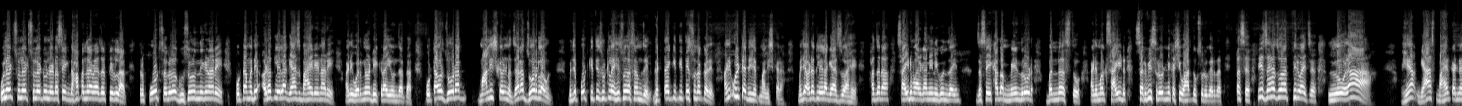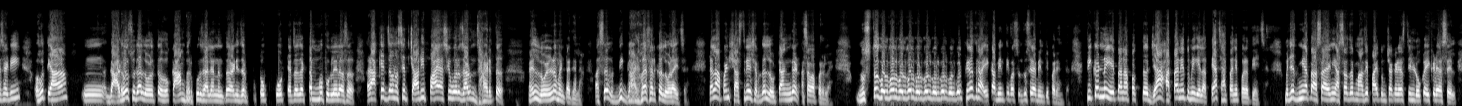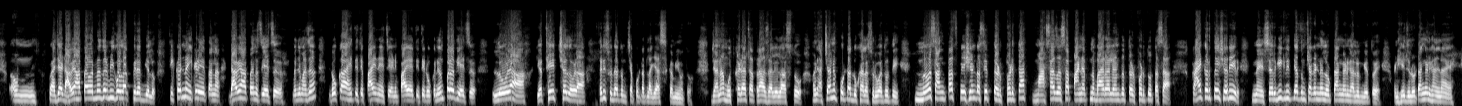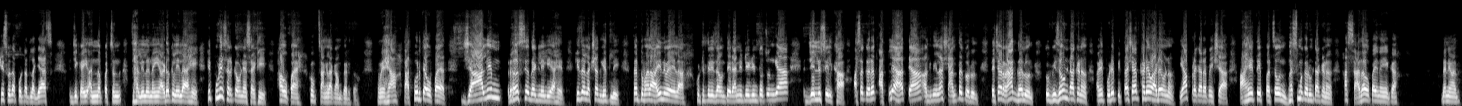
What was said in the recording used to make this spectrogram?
उलट सुलट सुलट उलट असं एक दहा पंधरा वेळा जर फिरलात तर पोट सगळं घुसळून निघणारे पोटामध्ये अडकलेला गॅस बाहेर येणारे आणि वरनं ढेकडा येऊन जातात. पोटावर जोरात मालिश करणं जरा जोर लावून म्हणजे पोट किती सुटलं हे सुद्धा समजेल. घट्ट आहे किती ते सुद्धा कळेल. आणि उलट्या दिशेत मालिश करा. म्हणजे अडकलेला गॅस जो आहे हा जरा साईड मार्गाने निघून जाईल. जसं एखादा मेन रोड बंद असतो आणि मग साईड सर्व्हिस रोडने कशी वाहतूक सुरू करतात तसं. म्हणजे जरा जोरात फिरवायचं. लोळा! हे गॅस बाहेर काढण्यासाठी हो त्या गाढव सुद्धा लोळतं हो काम भरपूर झाल्यानंतर आणि जर तो पोट त्याचं जर टम्म फुगलेलं असं राखेत जाऊन असे चारी पाय असे वर जाडून झाडतं. हे लोळणं म्हणतात त्याला असं अगदी गाढवासारखं लोळायचं. त्याला आपण शास्त्रीय शब्द लोटांगण असा वापरलाय. नुसतं गोलगोल गोलगोल गोलगोल गोलगोल गोलगोल फिरत राहा एका भिंतीपासून दुसऱ्या भिंतीपर्यंत. तिकडनं येताना फक्त ज्या हाताने तुम्ही गेला त्याच हाताने परत यायचं. म्हणजे मी आता असा आहे आणि असा जर माझे पाय तुमच्याकडे असतील डोकं इकडे असेल माझ्या डाव्या हातावरनं जर मी गोलात फिरत गेलो तिकडनं इकडे येताना डाव्या हातानंच यायचं. म्हणजे माझं डोकं आहे तिथे पाय न्यायचे आणि पाय आहे तिथे डोकं नेऊन परत यायचं. लोळा यथेच्छ लोळा तरी सुद्धा तुमच्या पोटातला गॅस कमी होतो. ज्यांना मुतखड्याचा त्रास झालेला असतो आणि अचानक पोटात दुखायला सुरुवात होते न सांगताच पेशंट असे तडफडतात. मासा जसा पाण्यातनं बाहेर आल्यानंतर तडफडतो तसा. काय करतंय शरीर? नैसर्गिकरित्या तुमच्याकडनं लोटांगण घालून घेतोय. आणि हे जे लोटांगण घालणं आहे हे सुद्धा पोटातला गॅस जे काही अन्न पचन झालेलं नाही अडकलेलं आहे हे पुढे सरकवण्यासाठी हा उपाय खूप चांगला काम करतो. त्यामुळे ह्या तात्पुरत्या उपायात जालिम रहस्य दडलेली आहेत ही जर लक्षात घेतली तर तुम्हाला ऐन वेळेला कुठेतरी जाऊन ते रॅनिटेडिन टोचून घ्या जेल्युसिल खा. असं करत आतल्या त्या अग्नीला शांत करून त्याच्यावर राग घालून तो विझवून टाकणं आणि पुढे पित्ताशयात खडे वाढवणं या प्रकारापेक्षा आहे ते पचवून भस्म करून टाकणं हा साधा उपाय नाही आहे का? धन्यवाद.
